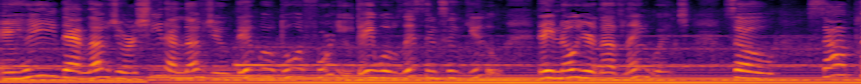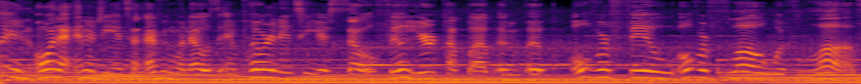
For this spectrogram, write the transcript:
And he that loves you or she that loves you, they will do it for you. They will listen to you. They know your love language. So stop putting all that energy into everyone else and pour it into yourself. Fill your cup up and uh, overfill, overflow with love.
